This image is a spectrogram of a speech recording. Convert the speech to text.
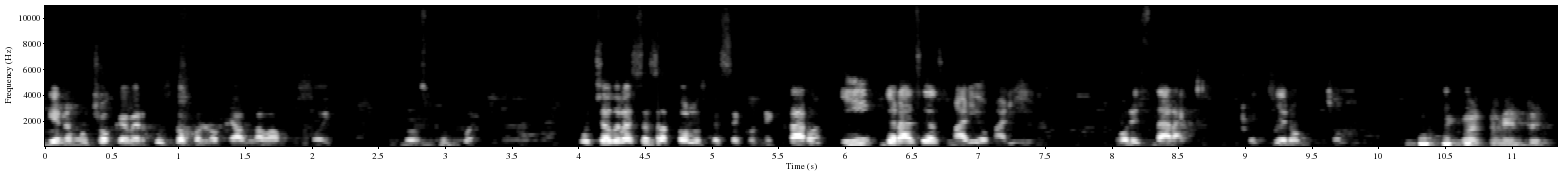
tiene mucho que ver justo con lo que hablábamos hoy. Entonces, pues bueno, muchas gracias a todos los que se conectaron y gracias Mario Marín por estar aquí. Te quiero mucho. Igualmente.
